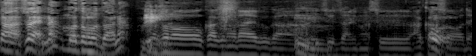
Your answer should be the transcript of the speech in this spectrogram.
ああそうやな。もともとはな、そのおかげのライブがいついつあります、赤楚で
